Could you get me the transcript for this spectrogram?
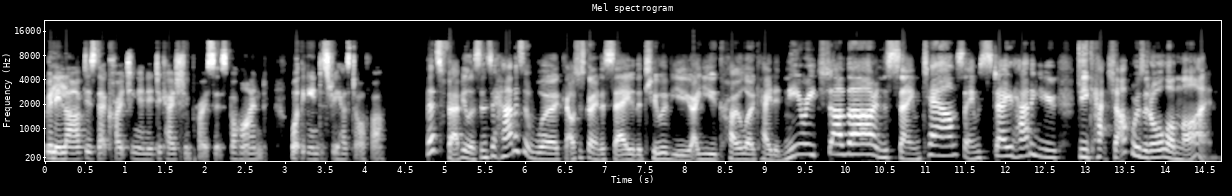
really loved is that coaching and education process behind what the industry has to offer. That's fabulous. And so, how does it work? I was just going to say, the two of you, are you co-located near each other in the same town, same state? How do you do you catch up, or is it all online?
